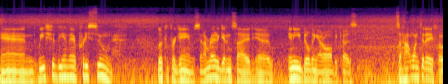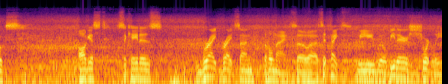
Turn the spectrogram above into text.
and we should be in there pretty soon looking for games and I'm ready to get inside uh, any building at all because it's a hot one today folks August cicadas bright bright sun the whole nine. So uh, sit tight. We will be there shortly.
